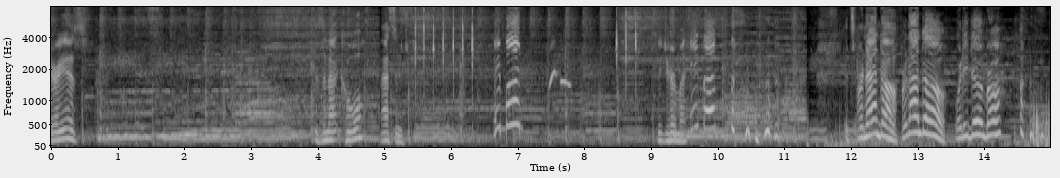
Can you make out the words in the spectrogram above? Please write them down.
There he is. Isn't that cool? Message. Hey, bud. Did you hear my, hey, bud? it's Fernando. Fernando, what are you doing, bro?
